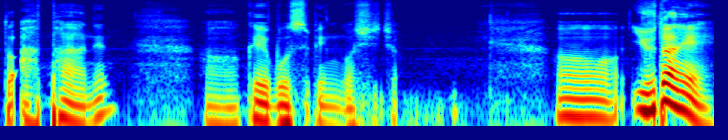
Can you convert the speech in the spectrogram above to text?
또 아파하는 어, 그의 모습인 것이죠. 어, 유다의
